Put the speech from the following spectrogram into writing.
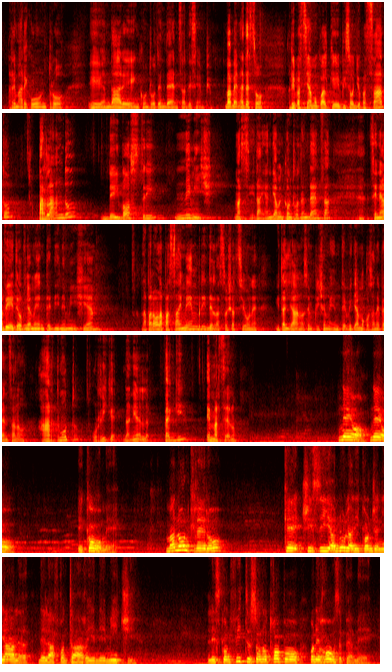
remare contro e andare in controtendenza, ad esempio. Va bene, adesso ripassiamo qualche episodio passato parlando dei vostri nemici. Ma sì, dai, andiamo in controtendenza. Se ne avete ovviamente di nemici, eh? La parola passa ai membri dell'associazione italiano semplicemente. Vediamo cosa ne pensano Hartmut, Ulrike, Daniel, Peggy e Marcello. Neo, Neo, e come? Ma non credo che ci sia nulla di congeniale nell'affrontare i nemici. Le sconfitte sono troppo onerose per me.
